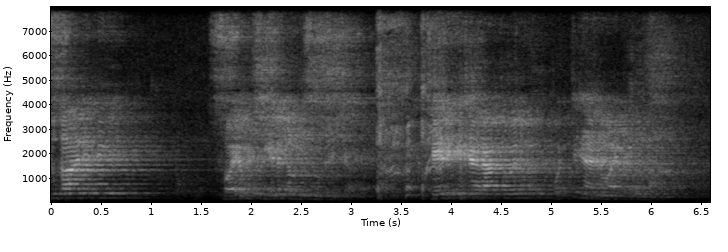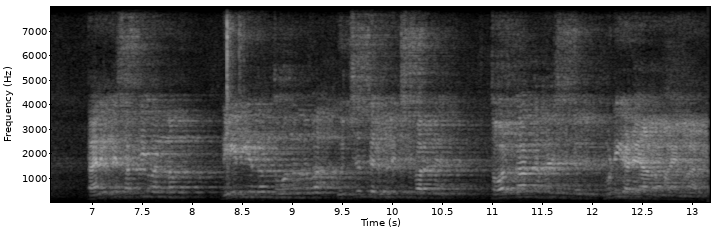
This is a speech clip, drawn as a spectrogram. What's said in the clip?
സുതാര്യതയും സ്വയം ശീലങ്ങൾ സൂക്ഷിച്ച ചേരിക്ക് ചേരാത്തവരും ഒറ്റ നിന്നാണ്. തനിക്ക് സത്യമെന്നും നീതിയെന്നും തോന്നുന്നവ ഉച്ചത്തിൽ വിളിച്ചു പറഞ്ഞ് തോൽക്കാത്ത മനുഷ്യന്റെ കുടിയടയാളമായി മാറി.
